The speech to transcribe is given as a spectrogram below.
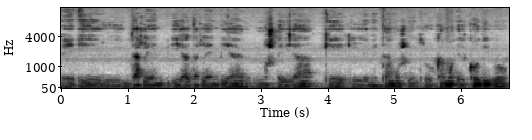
eh, y, al darle a enviar nos pedirá que le metamos, le introduzcamos el código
